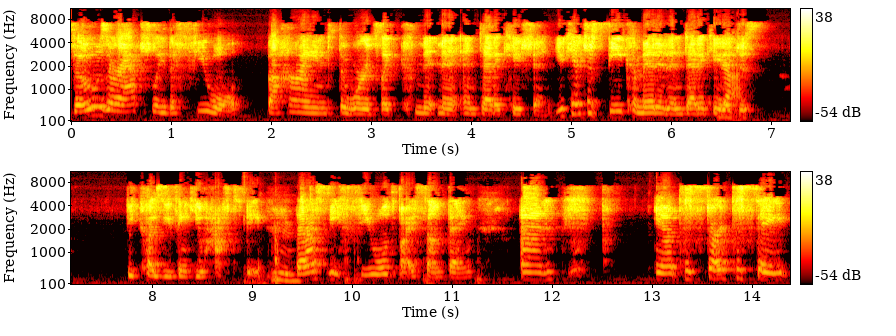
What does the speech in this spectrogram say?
those are actually the fuel behind the words like commitment and dedication. You can't just be committed and dedicated yeah. just because you think you have to be. Mm-hmm. That has to be fueled by something. And you know, to start to stay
